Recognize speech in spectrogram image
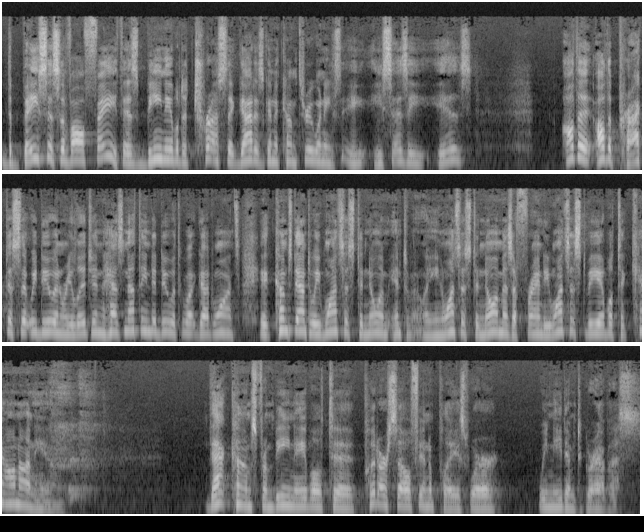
the basis of all faith, is being able to trust that God is going to come through when he, he, he says He is. All the, all the practice that we do in religion has nothing to do with what God wants. It comes down to He wants us to know Him intimately. He wants us to know Him as a friend. He wants us to be able to count on Him. That comes from being able to put ourselves in a place where we need Him to grab us,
